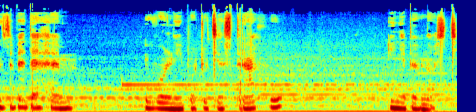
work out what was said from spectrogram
z wydechem uwolnij poczucie strachu i niepewności.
